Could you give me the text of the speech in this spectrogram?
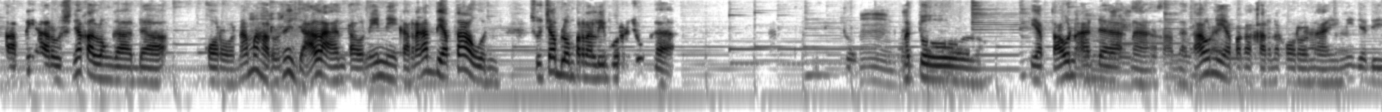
Tapi harusnya kalau nggak ada corona mah harusnya jalan tahun ini karena kan tiap tahun Suca belum pernah libur juga Mm-mm, betul. betul tiap tahun Hmm, ada. dari Nah, nggak tahu nih apakah karena corona ini jadi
